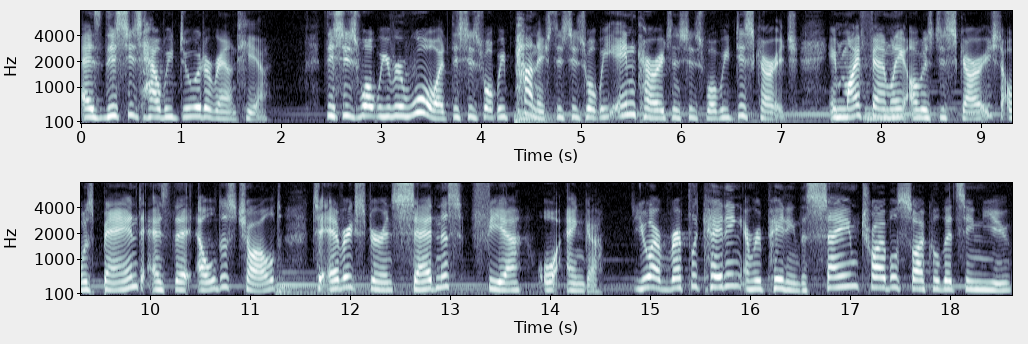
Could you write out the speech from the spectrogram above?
as this is how we do it around here. This is what we reward. This is what we punish. This is what we encourage. This is what we discourage. In my family, I was discouraged. I was banned as the eldest child to ever experience sadness, fear, or anger. You are replicating and repeating the same tribal cycle that's in you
